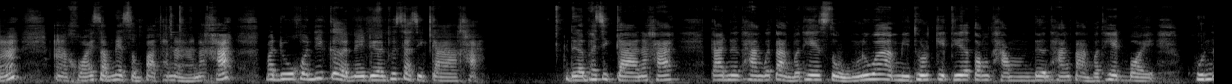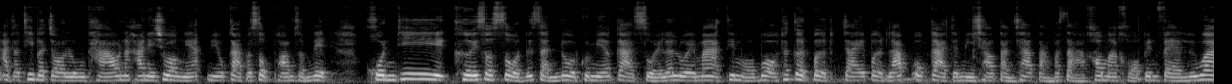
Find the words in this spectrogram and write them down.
นะอ่าขอให้สำเร็จสมปรารถนานะคะ มาดูคนที่เกิดในเดือนพฤศจิกาค่ะ เดือนพฤศจิกานะคะ การเดินทางไปต่างประเทศสูง หรือว่ามีธุรกิจที่จะต้องทำเดินทางต่างประเทศบ่อย คุณอาจจะที่ประจรลงเท้านะคะ ในช่วงนี้มีโอกาสประสบความสำเร็จ คนที่เคยโสดหรือสันโดษคุณมีโอกาสสวยและรวยมากที่หมอบอก ถ้าเกิดเปิดใจเปิดรับโอกาสจะมีชาวต่างชาติต่างภาษาเข้ามาขอเป็นแฟนหรือว่า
